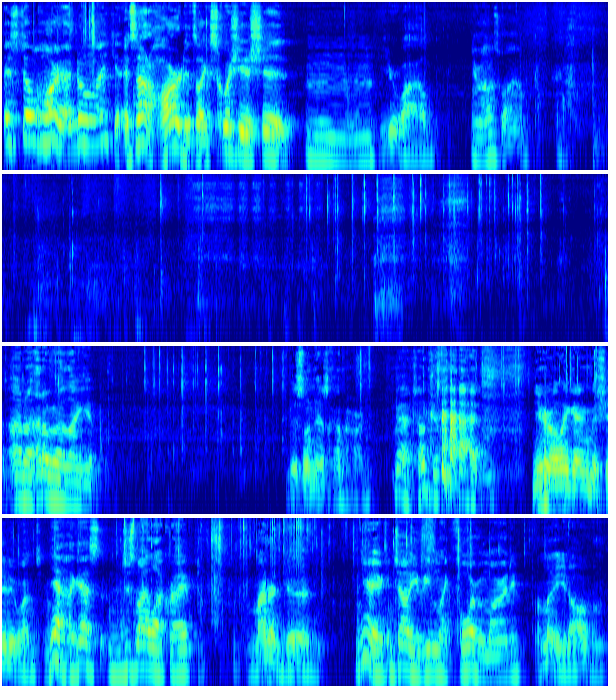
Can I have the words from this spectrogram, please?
It's still hard. I don't like it. It's not hard. It's like squishy as shit. Mm-hmm. You're wild. Your mom's wild. I don't. I don't really like it. This one is kind of hard. Yeah, I told you. You're only getting the shitty ones. yeah, I guess just my luck, right? Mine are good. Yeah, you can tell you've eaten like four of them already. I'm gonna eat all of them.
